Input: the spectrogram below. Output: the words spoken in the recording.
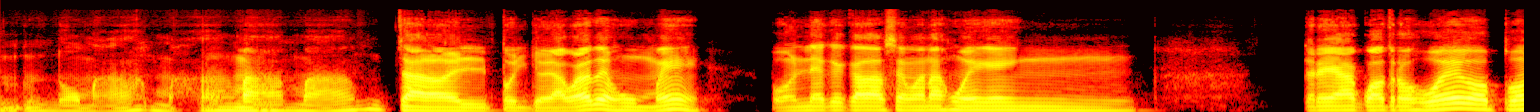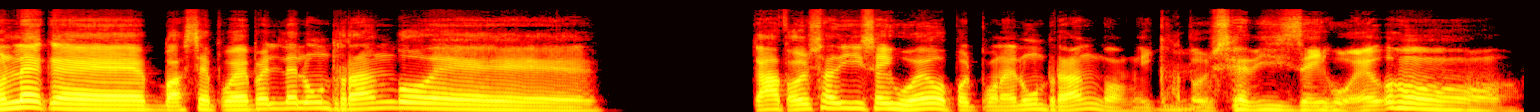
No más, más, Ah, más, más. O sea, el, por yo acuérdate, es un mes. Ponle que cada semana jueguen 3 a 4 juegos. Ponle que se puede perder un rango de 14 a 16 juegos, por poner un rango. Y 14 a 16 juegos No,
